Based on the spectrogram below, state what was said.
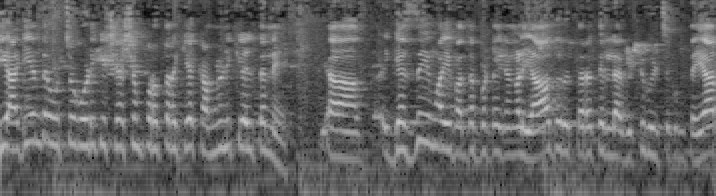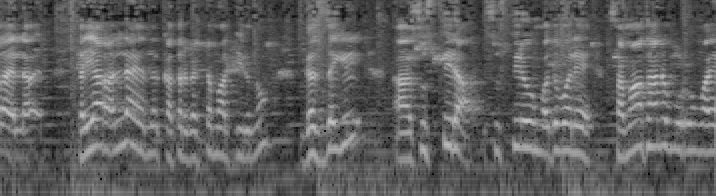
ഈ അടിയന്തര ഉച്ചകോടിക്ക് ശേഷം പുറത്തിറക്കിയ കമ്മ്യൂണിക്കയിൽ തന്നെ ഗസയുമായി ബന്ധപ്പെട്ട് ഞങ്ങൾ യാതൊരു തരത്തിലുള്ള വിട്ടുവീഴ്ചക്കും തയ്യാറല്ല തയ്യാറല്ല എന്ന് ഖത്തർ വ്യക്തമാക്കിയിരുന്നു. ഗസയിൽ സുസ്ഥിര സുസ്ഥിരവും അതുപോലെ സമാധാനപൂർവമായ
